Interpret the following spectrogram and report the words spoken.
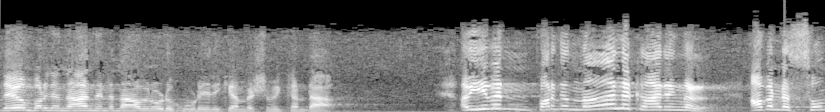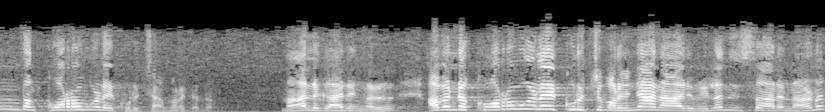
ദൈവം പറഞ്ഞു ഞാൻ നിന്റെ നാവിനോട് കൂടെ ഇരിക്കാൻ വിഷമിക്കണ്ട. ഇവൻ പറഞ്ഞ നാല് കാര്യങ്ങൾ അവന്റെ സ്വന്തം കുറവുകളെ കുറിച്ചാണ് പറഞ്ഞത്. നാല് കാര്യങ്ങൾ അവന്റെ കുറവുകളെ കുറിച്ച് പറഞ്ഞു. ഞാൻ ആരുമില്ല നിസ്സാരനാണ്.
